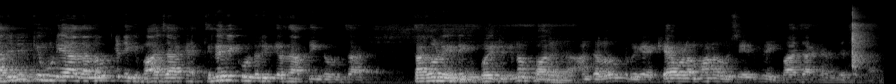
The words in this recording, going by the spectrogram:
அறிவிக்க முடியாத அளவுக்கு இன்னைக்கு பாஜக திணறி கொண்டிருக்கிறது அப்படிங்கிற ஒரு தகவல் இன்னைக்கு போயிட்டு இருக்குன்னா பாருங்க. அந்த அளவுக்கு மிக கேவலமான ஒரு விஷயத்துல இன்னைக்கு பாஜக இருந்துட்டு இருக்காங்க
